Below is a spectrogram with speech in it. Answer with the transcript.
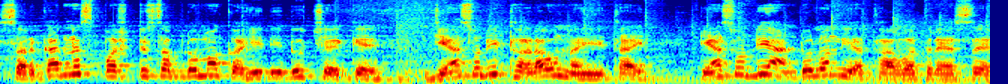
સરકારને સ્પષ્ટ શબ્દોમાં કહી દીધું છે કે, જ્યાં સુધી ઠરાવ નહીં થાય, ત્યાં સુધી આંદોલન યથાવત રહેશે.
